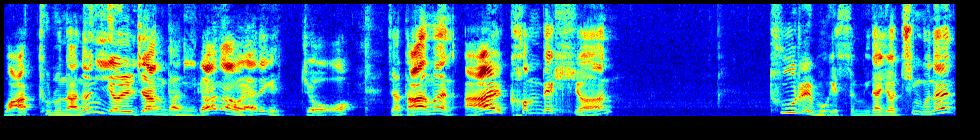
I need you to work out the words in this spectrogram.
와트로 나눈 열장 단위가 나와야 되겠죠. 자, 다음은 R 컨벡션 2를 보겠습니다. 이 친구는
